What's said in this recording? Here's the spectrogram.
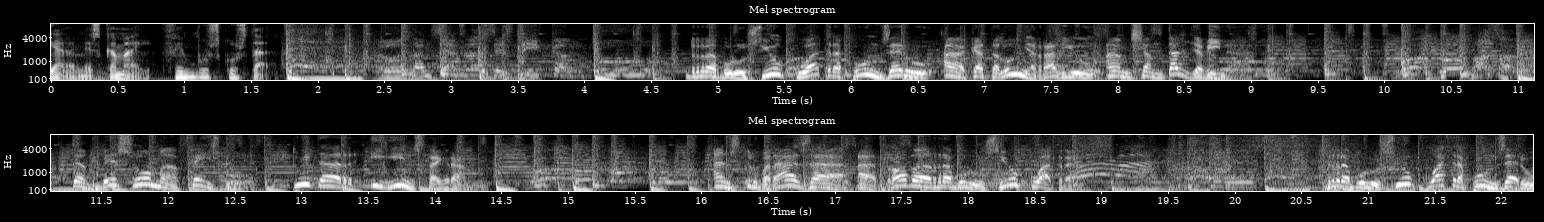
I ara més que mai, fem-vos costat. Revolució 4.0 a Catalunya Ràdio amb Xantal Llavina. També som a Facebook, Twitter i Instagram. Ens trobaràs a arroba Revolució 4. Revolució 4.0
